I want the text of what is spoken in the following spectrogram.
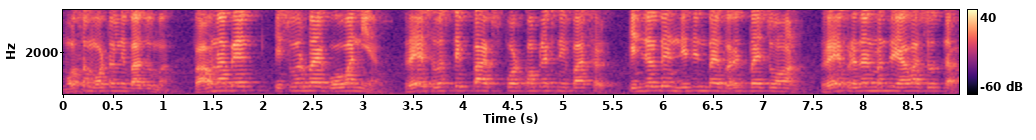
મોસમ હોટલની બાજુમાં. ભાવનાબેન ઈશ્વરભાઈ ગોવાનિયા રહે સ્વસ્તિક પાર્ક સ્પોર્ટ કોમ્પ્લેક્સની પાછળ. કિંજલબેન નીતિનભાઈ ભરતભાઈ ચૌહાણ રહે પ્રધાનમંત્રી આવાસ યોજના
